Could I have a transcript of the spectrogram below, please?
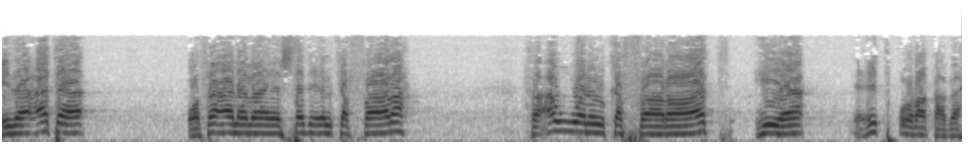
إذا أتى وفعل ما يستدعي الكفارة فأول الكفارات هي عتق رقبة.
